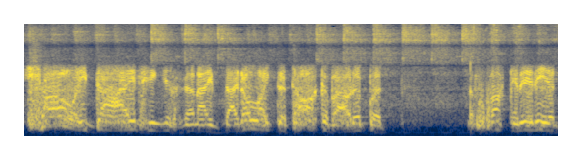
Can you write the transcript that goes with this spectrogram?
Charlie died, he, and I I don't like to talk about it, but the fucking idiot.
